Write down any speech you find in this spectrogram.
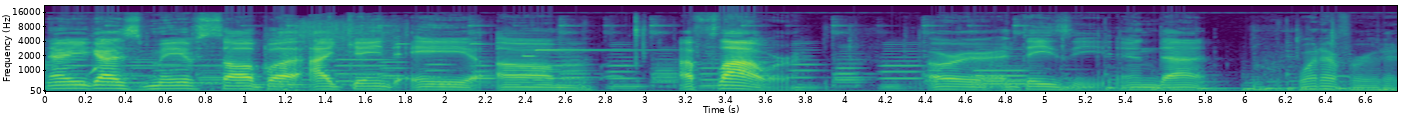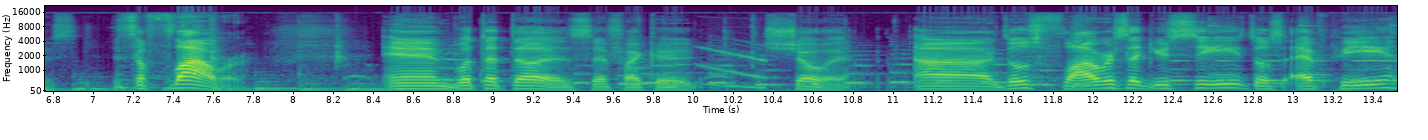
Now you guys may have saw, but I gained a um a flower or a daisy, and that whatever it is, it's a flower. And what that does, if I could show it, uh, those flowers that you see, those FP,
